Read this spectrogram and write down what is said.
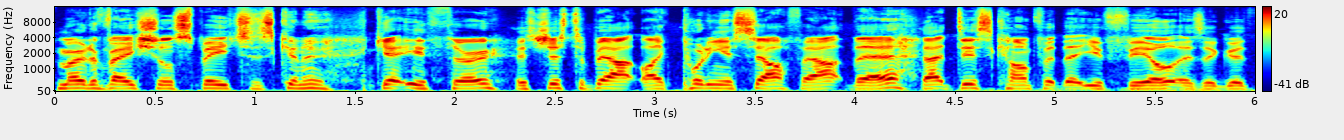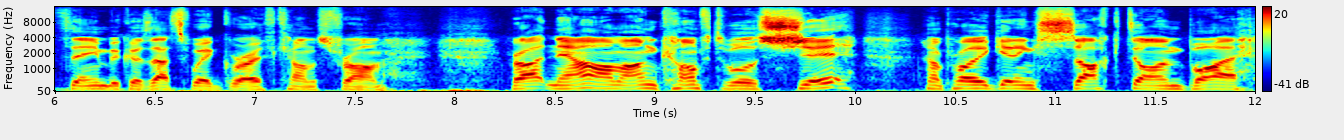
motivational speech that's gonna get you through. It's just about like putting yourself out there. That discomfort that you feel is a good thing because that's where growth comes from. Right now, I'm uncomfortable as shit. I'm probably getting sucked on by a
